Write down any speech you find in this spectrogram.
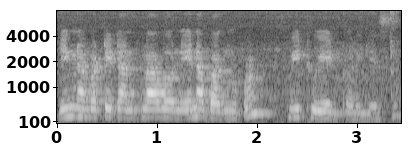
રીંગણા, બટેટા અને ફ્લાવર ને એના ભાગનું પણ મીઠું એડ કરી દેશું.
